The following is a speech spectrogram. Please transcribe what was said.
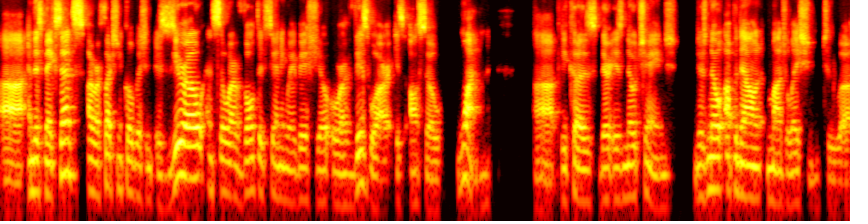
Uh, and this makes sense. Our reflection coefficient is zero, and so our voltage standing wave ratio, or our VSWR, is also one, uh, because there is no change. There's no up and down modulation to, uh,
